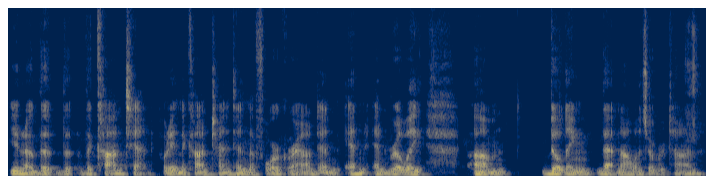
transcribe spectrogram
you know the, the, the content putting the content in the foreground and and and really um building that knowledge over time.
